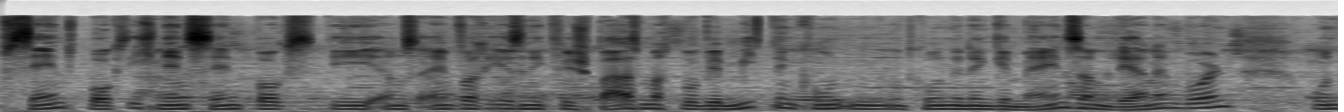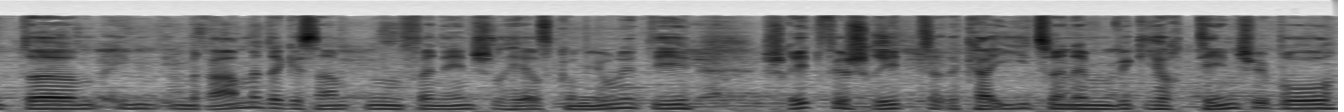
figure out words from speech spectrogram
Sandbox, ich nenne es Sandbox, die uns einfach irrsinnig viel Spaß macht, wo wir mit den Kunden und Kundinnen gemeinsam lernen wollen und ähm, im Rahmen der gesamten Financial Health Community Schritt für Schritt KI zu einem wirklich auch tangible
